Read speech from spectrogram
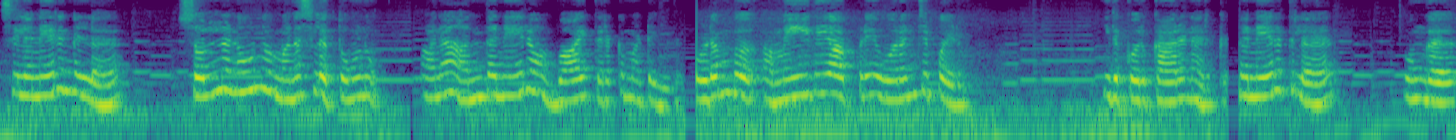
சில நேரங்களில் சொல்லணும்னு மனசுல தோணும். ஆனா அந்த நேரம் வாய் திறக்க மாட்டேங்குது. உடம்பு அமைதியா அப்படியே உறைஞ்சு போயிடும். இதுக்கு ஒரு காரணம் இருக்கு. இந்த நேரத்துல உங்க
